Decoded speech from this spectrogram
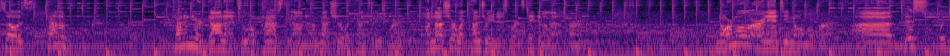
So it's kind of kind of near Ghana. It's a little past Ghana. I'm not sure what country is where it, I'm not sure what country it is where it's taking a left turn. Normal or an anti-normal burn? Uh, this would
